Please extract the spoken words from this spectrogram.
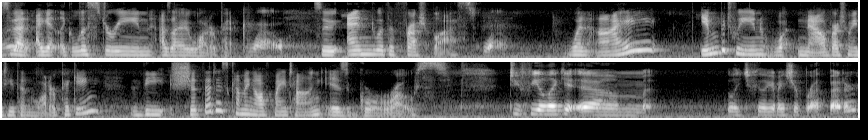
So that I get like Listerine as I water pick. Wow. So you end with a fresh blast Wow. when I, in between what now brush my teeth and water picking, the shit that is coming off my tongue is gross. Do you feel like it, um, like, do you feel like it makes your breath better?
